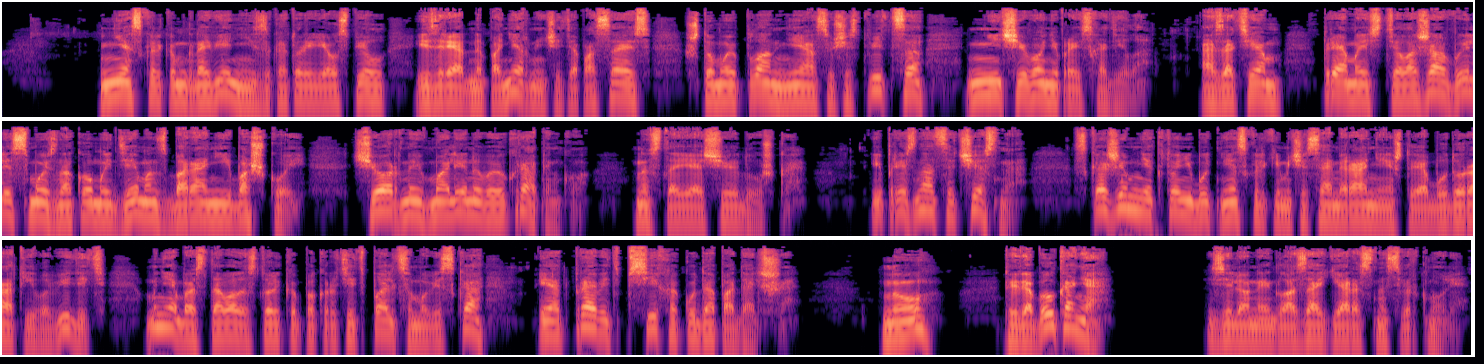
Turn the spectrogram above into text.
Несколько мгновений, за которые я успел изрядно понервничать, опасаясь, что мой план не осуществится, ничего не происходило. А затем прямо из стеллажа вылез мой знакомый демон с бараньей башкой, черный в малиновую крапинку. Настоящая душка. И, признаться честно, скажи мне кто-нибудь несколькими часами ранее, что я буду рад его видеть, мне бы оставалось только покрутить пальцем у виска и отправить психа куда подальше. «Ну, ты добыл коня?» Зеленые глаза яростно сверкнули.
